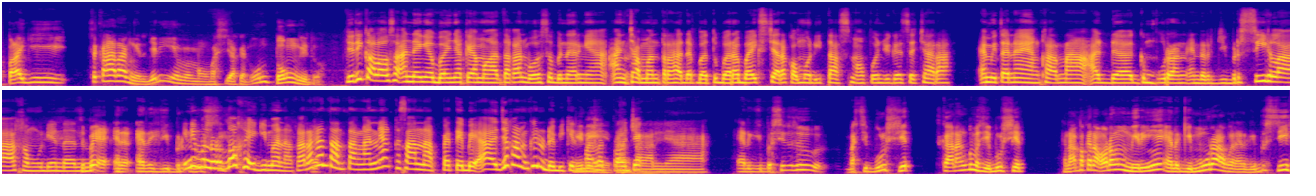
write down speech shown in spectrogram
apalagi sekarang gitu. Jadi ya memang masih akan untung gitu. Jadi kalau seandainya banyak yang mengatakan bahwa sebenarnya ancaman terhadap batu bara baik secara komoditas maupun juga secara emitennya yang karena ada gempuran energi bersih lah kemudian dan Sebenarnya ener- energi ber- ini menurut bersih lo kayak gimana? Karena kan tantangannya ke sana PTBA aja kan mungkin udah bikin gini, pilot project. tantangannya energi bersih itu masih bullshit. Sekarang tuh masih bullshit. Kenapa? Karena orang mirinya energi murah bukan energi bersih.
